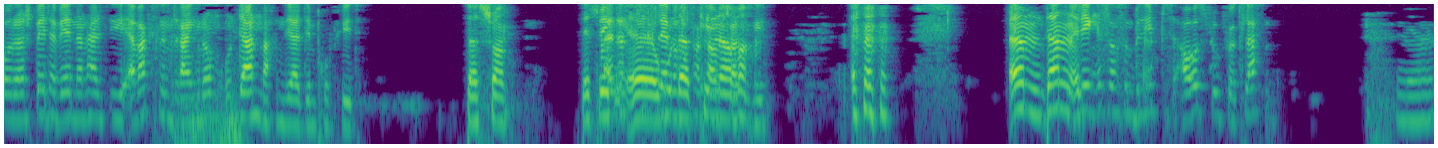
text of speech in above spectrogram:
oder später werden dann halt die Erwachsenen mit reingenommen und dann machen die halt den Profit. Das schon. Deswegen Also das äh, clevere 100 Kinder machen. ähm, dann... Deswegen ist auch so ein beliebtes Ausflug für Klassen. ja.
